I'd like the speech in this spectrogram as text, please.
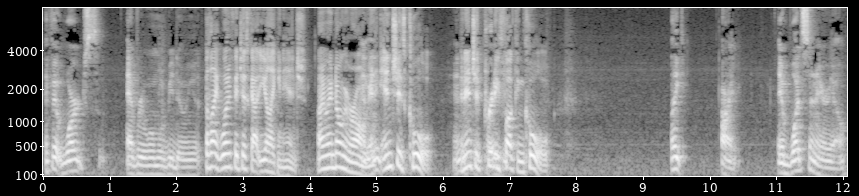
if it works, everyone will be doing it. But like, what if it just got you like an inch? I mean, don't get me wrong, An an inch? inch is cool. An inch is is pretty crazy. fucking cool. Like, all right. In what scenario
